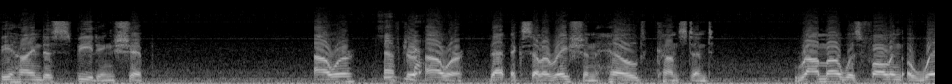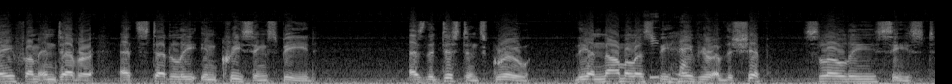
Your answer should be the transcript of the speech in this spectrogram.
behind a speeding ship. Hour after hour, that acceleration held constant. Rama was falling away from Endeavour at steadily increasing speed. As the distance grew, the anomalous behavior of the ship slowly ceased.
